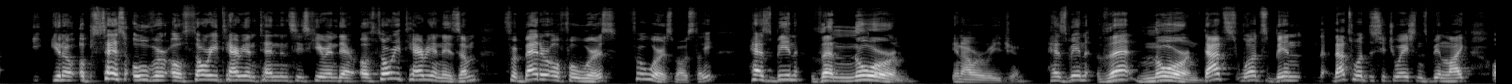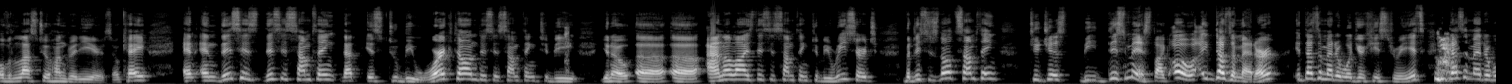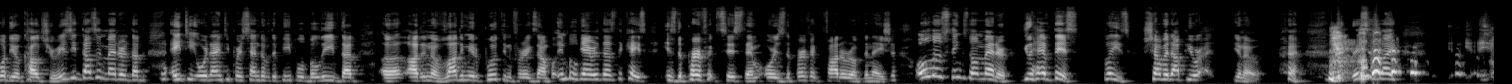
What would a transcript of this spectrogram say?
you know obsess over authoritarian tendencies here and there authoritarianism for better or for worse for worse mostly has been the norm in our region has been the norm. That's what's been that's what the situation's been like over the last 200 years okay? And and this is this is something that is to be worked on. This is something to be you know uh, uh, analyzed. This is something to be researched. But this is not something to just be dismissed like oh it doesn't matter. It doesn't matter what your history is. It doesn't matter what your culture is. It doesn't matter that 80 or 90 percent of the people believe that uh, i don't know vladimir putin for example in bulgaria that's the case is the perfect system or is the perfect father of the nation. All those things don't matter. You have this. Please shove it up your you know this is like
